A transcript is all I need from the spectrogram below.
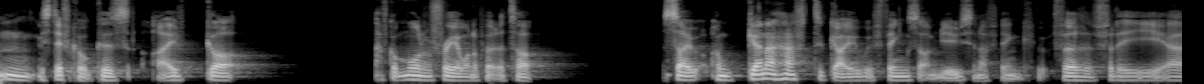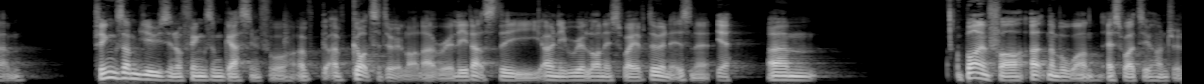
mm, it's difficult because I've got I've got more than three I want to put at the top. So I'm gonna have to go with things that I'm using. I think for for the um, things I'm using or things I'm gassing for. I've I've got to do it like that. Really, that's the only real honest way of doing it, isn't it? Yeah. Um, by and far, at number one, SY200,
